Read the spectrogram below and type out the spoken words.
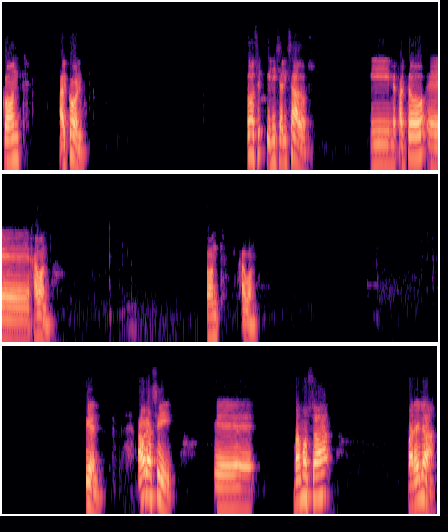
cont, alcohol. Todos inicializados. Y me faltó eh, jabón. Font, jabón. Bien. Ahora sí. Eh, vamos a... Para el A.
